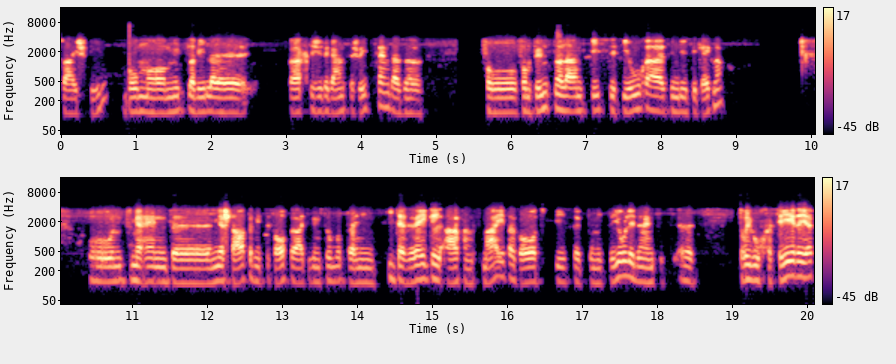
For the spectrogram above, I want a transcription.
zwei Spiele, wo wir mittlerweile praktisch in der ganzen Schweiz haben. Also vom Bündnerland bis ins Jura sind unsere Gegner. Und wir, haben, äh, wir starten mit der Vorbereitung im Sommertraining in der Regel Anfang Mai. Da geht bis etwa Mitte Juli. Dann haben sie äh, drei Wochen Ferien.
